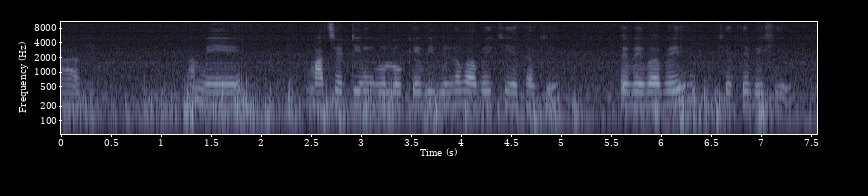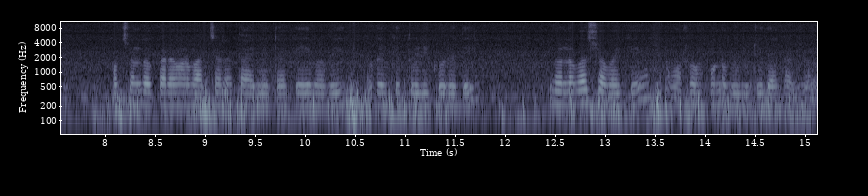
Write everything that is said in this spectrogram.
আর আমি মাছের ডিমগুলোকে বিভিন্নভাবেই খেয়ে থাকি। তবে এভাবেই খেতে বেশি পছন্দ করে আমার বাচ্চারা, তাই আমি এটাকে এভাবেই ওদেরকে তৈরি করে দিই। ধন্যবাদ সবাইকে আমার সম্পূর্ণ ভিডিওটি দেখার জন্য।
